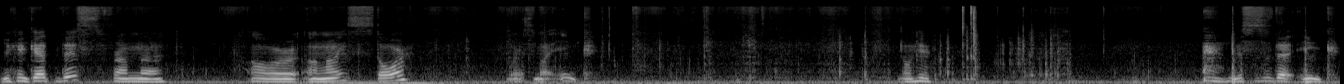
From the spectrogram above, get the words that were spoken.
You can get this from uh, our online store. Where's my ink oh here. This is the ink.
